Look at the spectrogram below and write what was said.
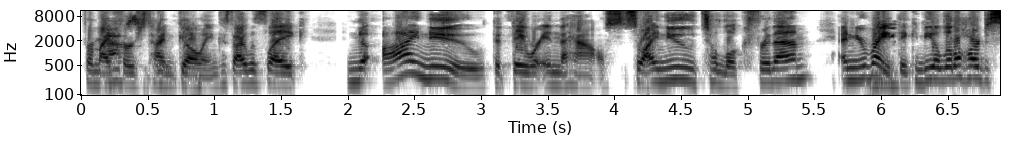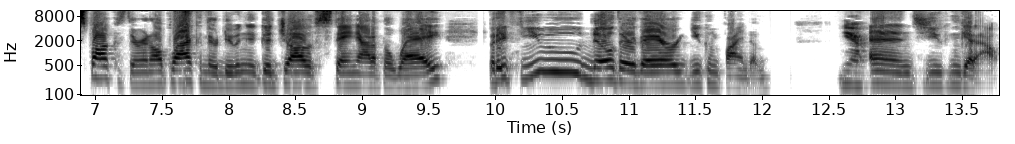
for my first time going because I was like, no, I knew that they were in the house, so I knew to look for them. And you're right; Mhm. they can be a little hard to spot because they're in all black and they're doing a good job of staying out of the way. But if you know they're there, you can find them. Yeah. and you can get out.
